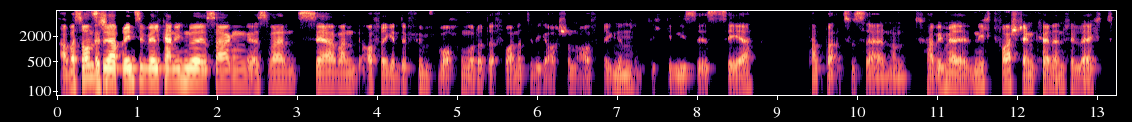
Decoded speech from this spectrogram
Aber sonst, Es- ja, prinzipiell kann ich nur sagen, es waren sehr waren aufregende fünf Wochen oder davor natürlich auch schon aufregend Mhm. und ich genieße es sehr, Papa zu sein und habe ich mir nicht vorstellen können, vielleicht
